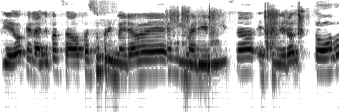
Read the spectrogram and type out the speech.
Diego, que el año pasado fue su primera vez, y María Elisa estuvieron todo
